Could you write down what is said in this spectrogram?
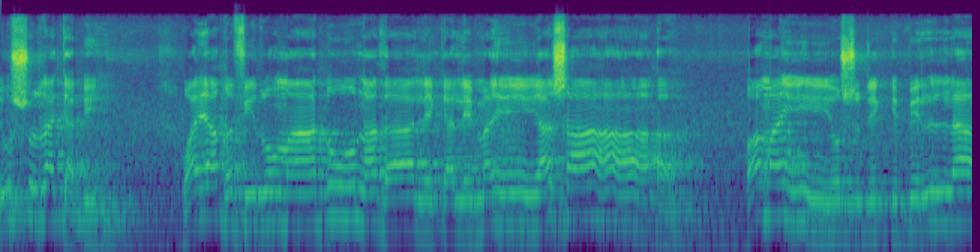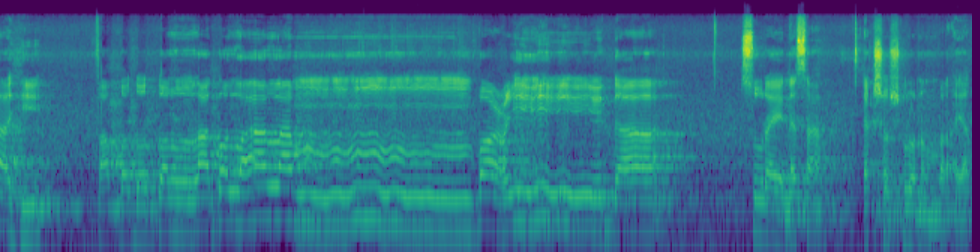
يشرك به ويغفر ما دون ذلك لمن يشاء ومن يشرك بالله فقد ضل ضلالا بعيدا سورة نساء একশো ষোলো নম্বর আয়াত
